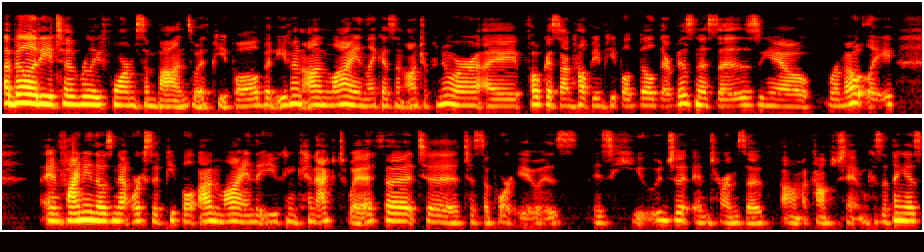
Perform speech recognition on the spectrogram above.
ability to really form some bonds with people. But even online, like as an entrepreneur, I focus on helping people build their businesses, you know, remotely and finding those networks of people online that you can connect with uh, to to support you is is huge in terms of um, accomplishing because the thing is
